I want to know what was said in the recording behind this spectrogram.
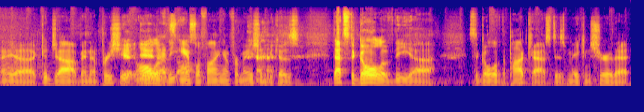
I, uh, good job and I appreciate Yeah, dude, all of the awesome. amplifying information because that's the goal of the uh, it's the goal of the podcast is making sure that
